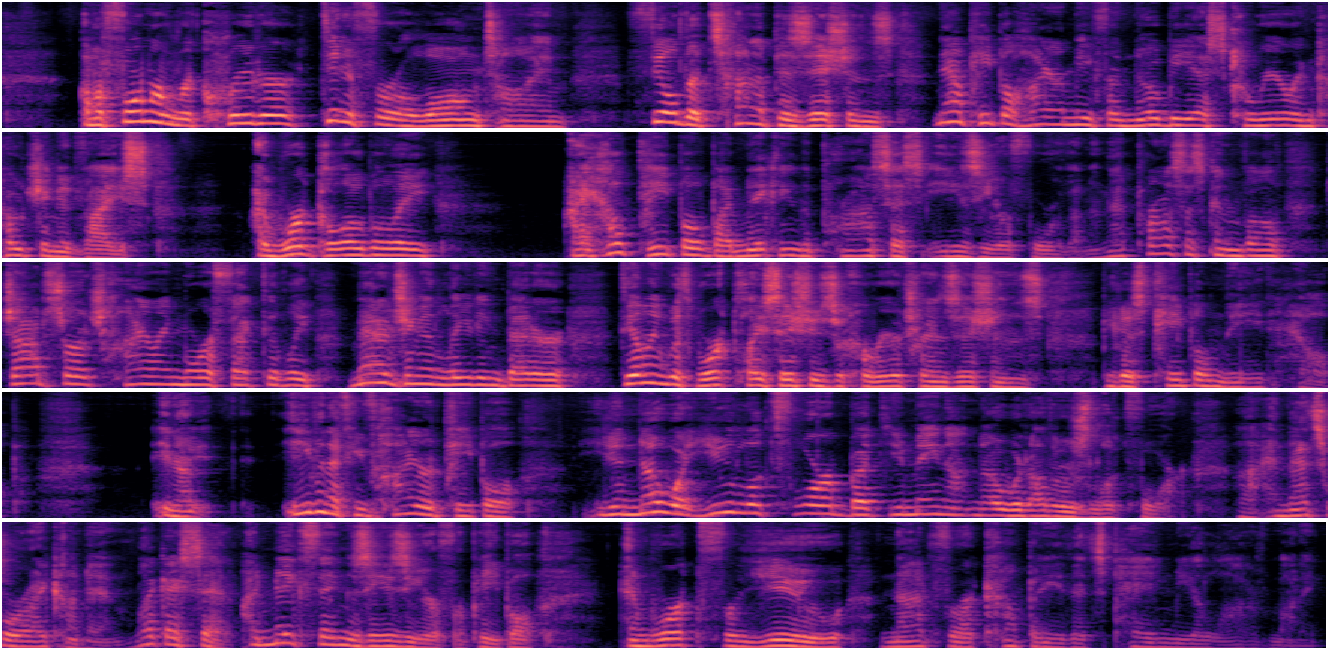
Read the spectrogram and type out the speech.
I'm a former recruiter, did it for a long time filled a ton of positions. Now people hire me for no BS career and coaching advice. I work globally. I help people by making the process easier for them. And that process can involve job search, hiring more effectively, managing and leading better, dealing with workplace issues or career transitions because people need help. You know, even if you've hired people, you know what you looked for, but you may not know what others look for. Uh, and that's where I come in. Like I said, I make things easier for people and work for you, not for a company that's paying me a lot of money.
